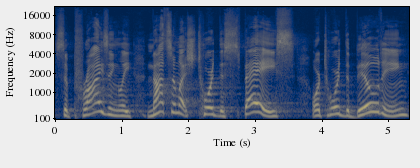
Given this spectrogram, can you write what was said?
surprisingly, not so much toward the space or toward the building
